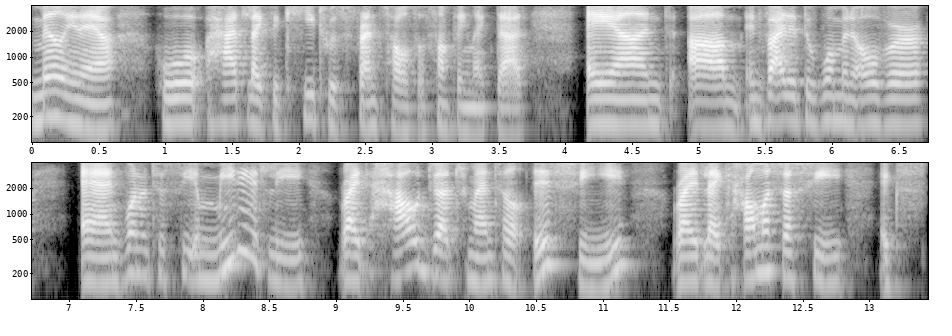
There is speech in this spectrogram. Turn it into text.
millionaire who had like the key to his friend's house or something like that and um, invited the woman over and wanted to see immediately, right? How judgmental is she, right? Like how much does she ex-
